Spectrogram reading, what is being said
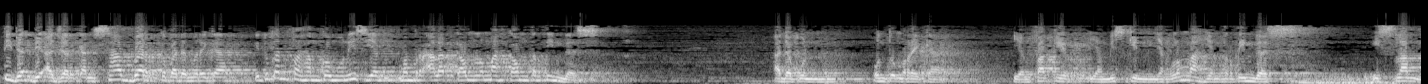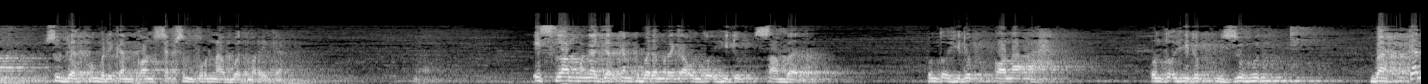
tidak diajarkan sabar kepada mereka. Itu kan paham komunis yang memperalat kaum lemah, kaum tertindas. Adapun untuk mereka yang fakir, yang miskin, yang lemah, yang tertindas, Islam sudah memberikan konsep sempurna buat mereka. Islam mengajarkan kepada mereka untuk hidup sabar, untuk hidup kona'ah, untuk hidup zuhud. Bahkan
